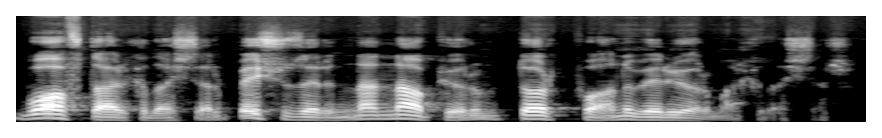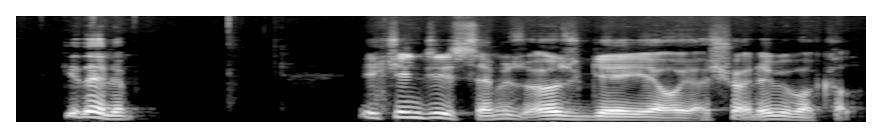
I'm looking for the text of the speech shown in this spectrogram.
bu hafta arkadaşlar 5 üzerinden ne yapıyorum? 4 puanı veriyorum arkadaşlar. Gidelim. İkinci hissemiz Özgeyo'ya. Şöyle bir bakalım.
